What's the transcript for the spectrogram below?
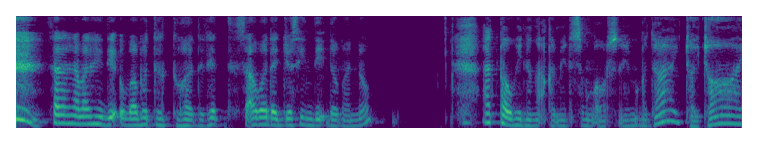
Sana naman hindi umabot ng 200. Sa awa na Diyos, hindi naman, no? At pauwi na nga kami sa mga oras na yung mga day. Choy, choy.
